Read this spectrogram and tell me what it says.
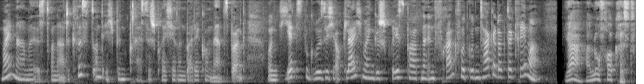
Mein Name ist Renate Christ und ich bin Pressesprecherin bei der Commerzbank. Und jetzt begrüße ich auch gleich meinen Gesprächspartner in Frankfurt. Guten Tag, Herr Dr. Kremer. Ja, hallo, Frau Christ.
